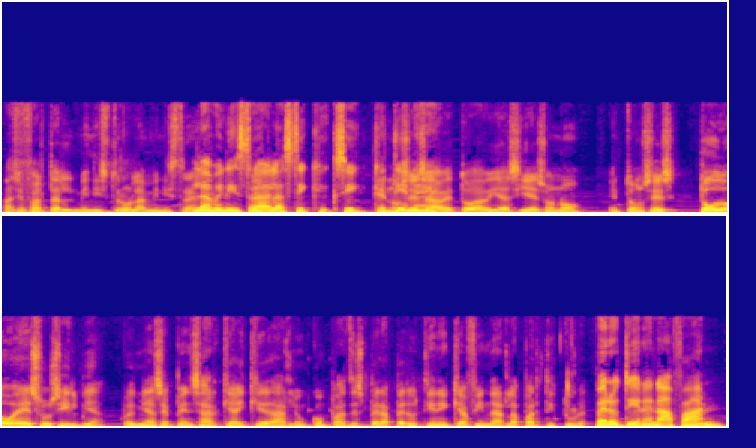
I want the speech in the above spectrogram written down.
hace falta el ministro o la ministra La del- ministra de las TIC, sí, que no tiene- se sabe todavía si es o no. Entonces, todo eso, Silvia, pues me hace pensar que hay que darle un compás de espera, pero tienen que afinar la partitura. Pero tienen afán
